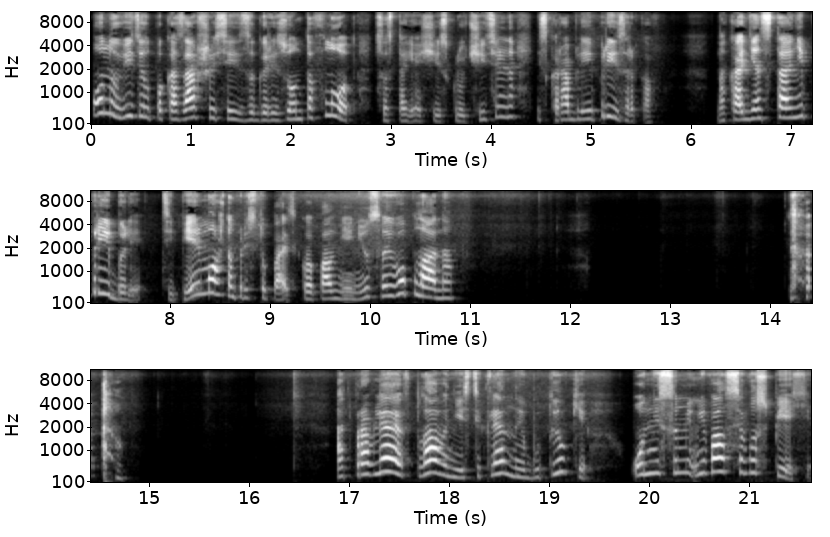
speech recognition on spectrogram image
он увидел показавшийся из-за горизонта флот, состоящий исключительно из кораблей и призраков. Наконец-то они прибыли. Теперь можно приступать к выполнению своего плана. Отправляя в плавание стеклянные бутылки, он не сомневался в успехе.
